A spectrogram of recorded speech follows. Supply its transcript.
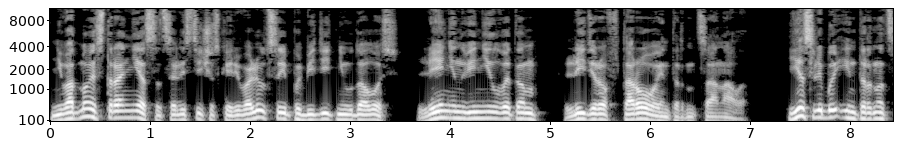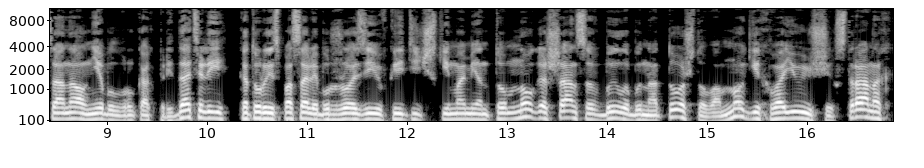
Ни в одной стране социалистической революции победить не удалось. Ленин винил в этом лидеров Второго Интернационала. Если бы Интернационал не был в руках предателей, которые спасали буржуазию в критический момент, то много шансов было бы на то, что во многих воюющих странах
